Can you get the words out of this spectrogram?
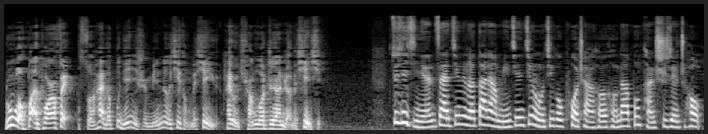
如果半途而废，损害的不仅仅是民政系统的信誉，还有全国志愿者的信心。最近几年，在经历了大量民间金融机构破产和恒大崩盘事件之后，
